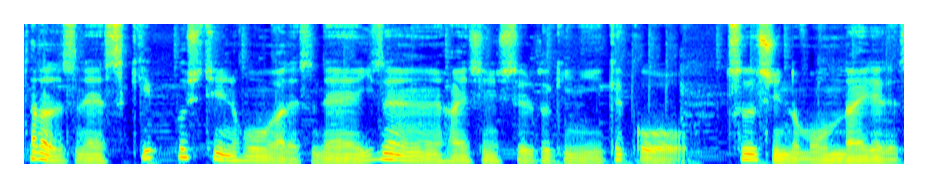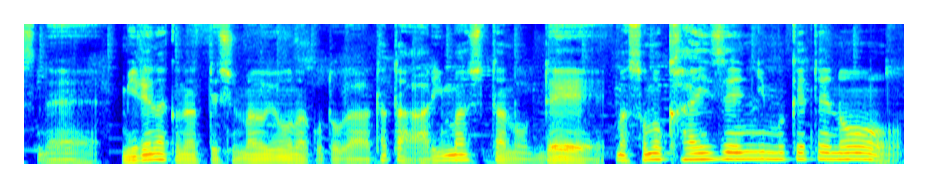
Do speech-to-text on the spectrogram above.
ただですね、スキップシティの方がですね、以前配信してる時に結構通信の問題でですね、見れなくなってしまうようなことが多々ありましたので、まあ、その改善に向けての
